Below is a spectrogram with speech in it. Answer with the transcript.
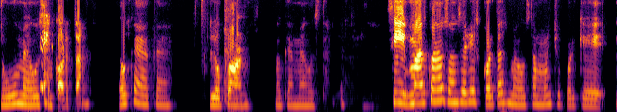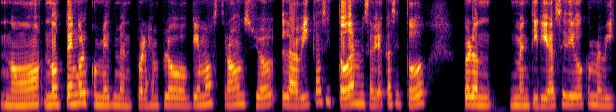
Uh, me gusta. Es corta Ok, ok. Lupin. Ok, me gusta. Sí, más cuando son series cortas me gusta mucho porque no, no tengo el commitment. Por ejemplo, Game of Thrones, yo la vi casi toda, me sabía casi todo, pero mentiría si digo que me vi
